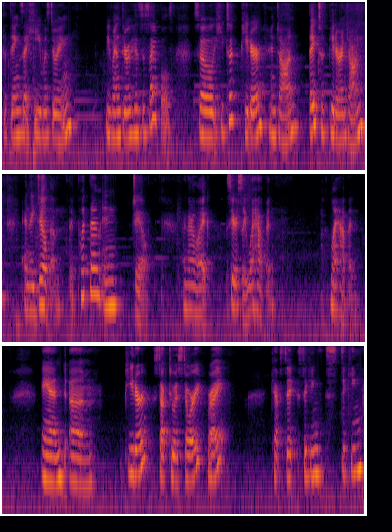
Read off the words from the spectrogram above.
the things that he was doing, even through his disciples. So he took Peter and John, they took Peter and John, and they jailed them. They put them in jail. And they're like, seriously, what happened? What happened? And um, Peter stuck to his story, right? kept st sticking sticking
